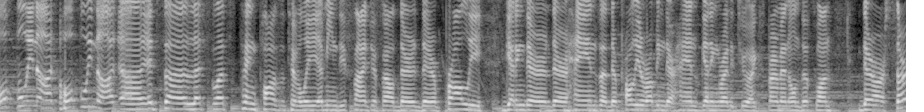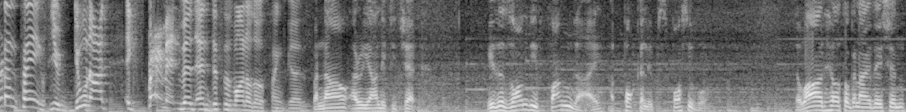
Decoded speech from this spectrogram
Hopefully not. Hopefully not. Uh it's uh let's let's think positively. I mean these scientists out there they're probably getting their their hands uh, they're probably rubbing their hands getting ready to experiment on this one. There are certain things you do not experiment with and this is one of those things guys. But now, a reality check. Is a zombie fungi apocalypse possible? The World Health Organization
